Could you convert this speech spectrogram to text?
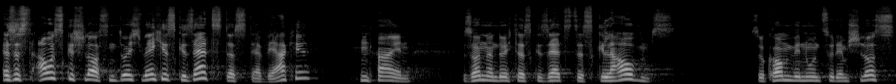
Es ist ausgeschlossen durch welches Gesetz? Das der Werke? Nein, sondern durch das Gesetz des Glaubens. So kommen wir nun zu dem Schluss,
